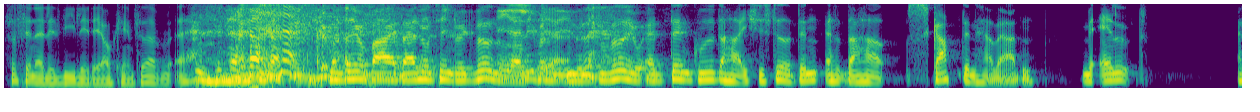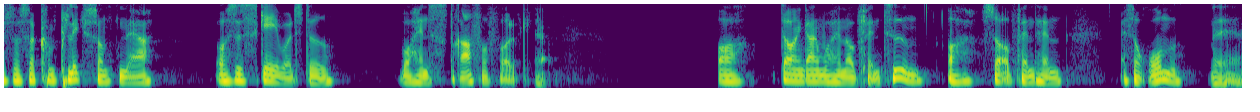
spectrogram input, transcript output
så finder jeg lidt hvile i det. Okay, så er, Men det er jo bare, at der er nogle ting, du ikke ved noget Ja, lige præcis. Men du ved jo, at den Gud, der har eksisteret, den, altså, der har skabt den her verden, med alt, altså så kompleks som den er, også skaber et sted, hvor han straffer folk. ja. Og der var en gang, hvor han opfandt tiden, og så opfandt han altså rummet. Ja, ja.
